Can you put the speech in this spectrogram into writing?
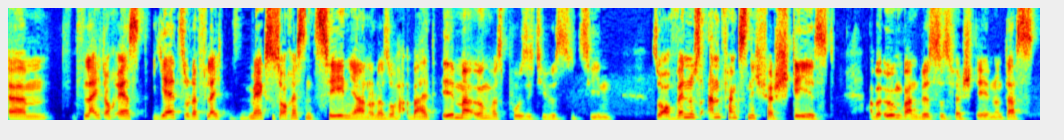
ähm, vielleicht auch erst jetzt oder vielleicht merkst du es auch erst in zehn Jahren oder so, aber halt immer irgendwas Positives zu ziehen. So, auch wenn du es anfangs nicht verstehst, aber irgendwann wirst du es verstehen und das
